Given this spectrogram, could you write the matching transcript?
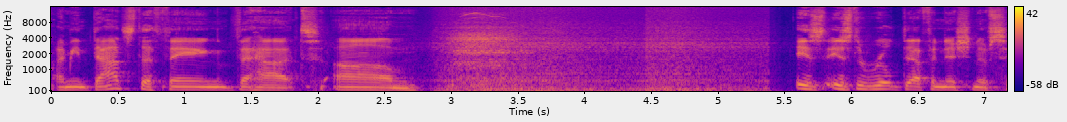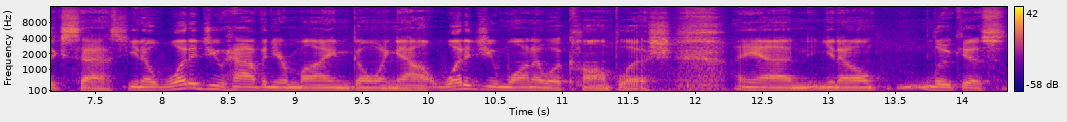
i mean that's the thing that um is is the real definition of success. You know, what did you have in your mind going out? What did you want to accomplish? And you know, Lucas,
